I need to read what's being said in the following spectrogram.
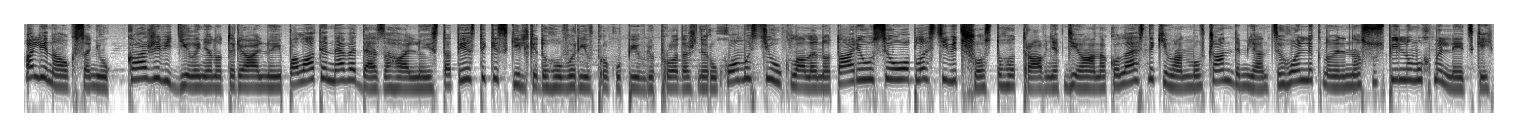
Аліна Оксанюк каже, відділення нотаріальної палати не веде загальної статистики, скільки договорів про купівлю-продаж нерухомості уклали нотаріуси області від 6 травня. Діана Колесник, Іван Мовчан, Дем'ян Цегольник. Новини на Суспільному. Хмельницький.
